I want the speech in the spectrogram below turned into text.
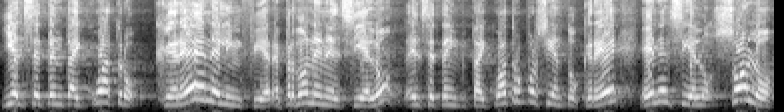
y el 74 cree en el infierno, eh, perdón, en el cielo, el 74% cree en el cielo, solo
